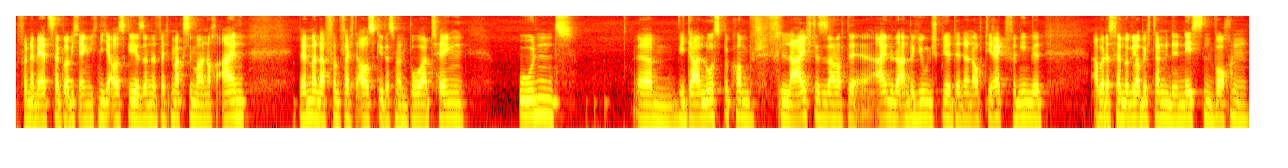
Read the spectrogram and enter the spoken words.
von der Mehrzahl, glaube ich, eigentlich nicht ausgehe, sondern vielleicht maximal noch ein, wenn man davon vielleicht ausgeht, dass man Boateng und ähm, da losbekommt. Vielleicht ist es auch noch der ein oder andere Jugendspieler, der dann auch direkt verliehen wird. Aber das werden wir, glaube ich, dann in den nächsten Wochen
